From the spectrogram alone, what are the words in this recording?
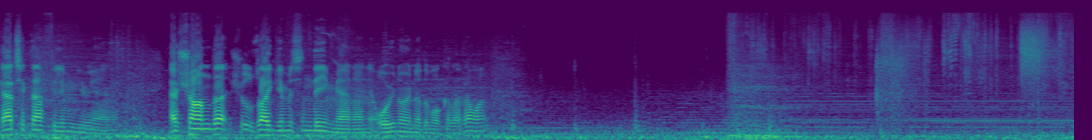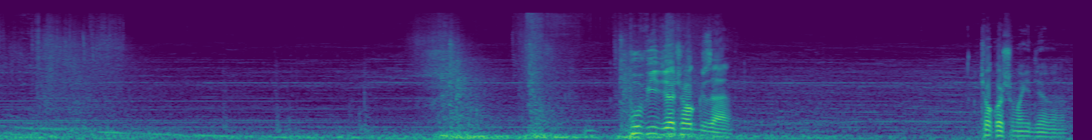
Gerçekten film gibi yani. Ya şu anda şu uzay gemisindeyim yani. Hani oyun oynadım o kadar ama. Bu video çok güzel. Çok hoşuma gidiyor benim.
